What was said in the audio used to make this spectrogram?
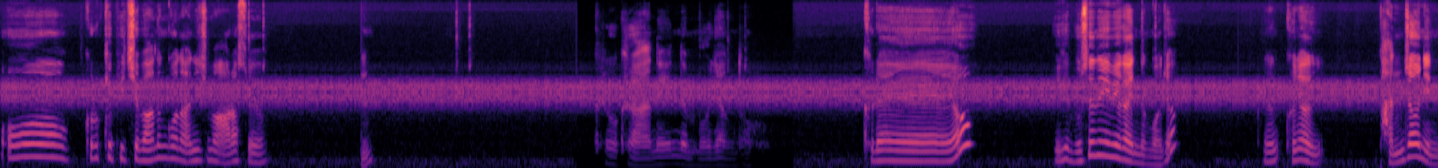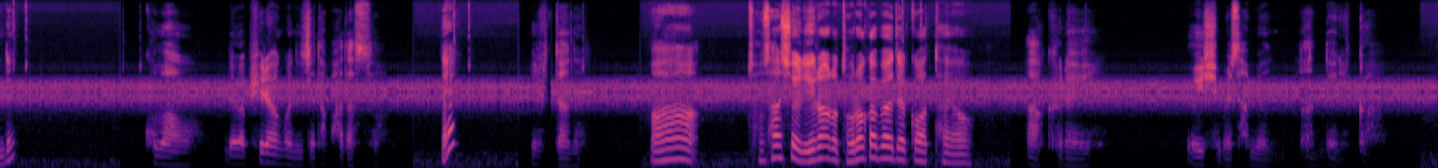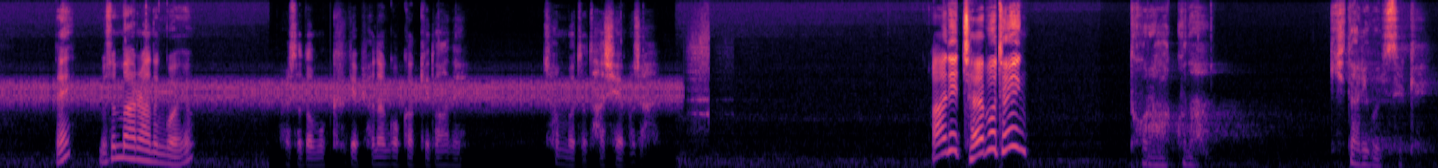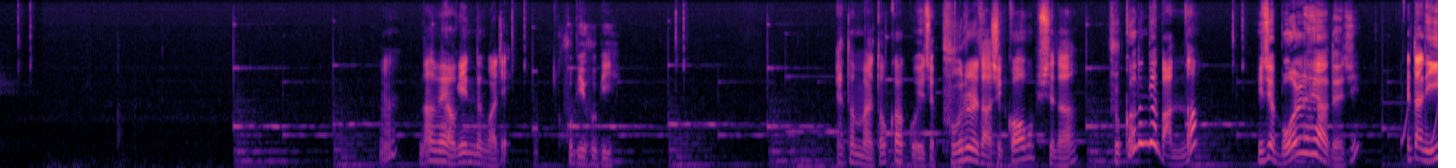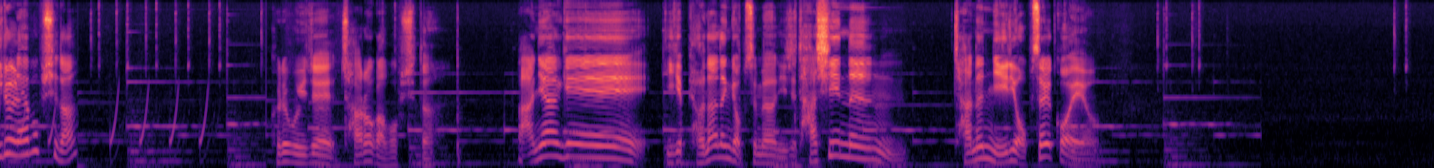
어, 그렇게 빛이 많은 건 아니지만 알았어요. 응? 그리고 그 안에 있는 문양도. 그래요? 이게 무슨 의미가 있는 거죠? 그냥, 그냥 반전인데? 고마워. 내가 필요한 건 이제 다 받았어. 네? 일단은. 아, 저 사실 일하러 돌아가 봐야 될 것 같아요. 아, 그래. 의심을 사면 안 되니까. 네? 무슨 말을 하는 거예요? 벌써 너무 크게 변한 것 같기도 하네. 처음부터 다시 해보자. 아니, 제부팅! 돌아왔구나. 기다리고 있을게. 응? 난 왜 여기 있는 거지? 후비 후비. 했던 말 똑같고 이제 불을 다시 꺼봅시다. 불 끄는 게 맞나? 이제 뭘 해야 되지? 일단 일을 해봅시다. 그리고 이제 자러 가봅시다. 만약에 이게 변하는 게 없으면 이제 다시는 자는 일이 없을 거예요.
